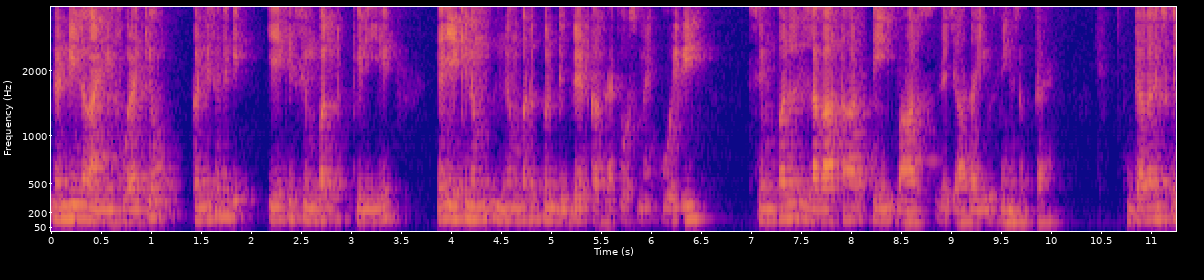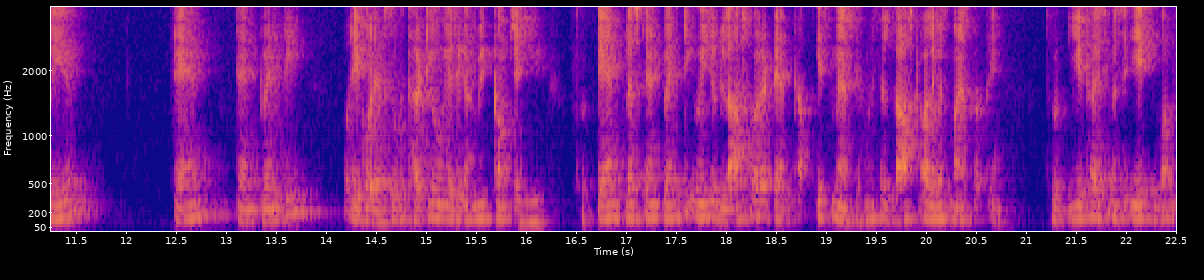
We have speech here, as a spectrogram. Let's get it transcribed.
डंडी लगाएँगे फोर है। क्यों? कंडीशन है कि एक ही सिंबल के लिए या एक ही नंबर पर डिपेंड कर रहे हैं तो उसमें कोई भी सिंबल लगातार तीन बार से ज़्यादा यूज़ नहीं हो सकता है। तो क्या करें इसके लिए? टेन टेन ट्वेंटी और एक और एक्स तो थर्टी हो गया, लेकिन हमें कम चाहिए। तो टेन प्लस टेन ट्वेंटी, वही जो लास्ट वाला टेन था, इसमें से, हम इसे लास्ट वाले में से माइनस करते हैं। तो ये था इसमें से एक वन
